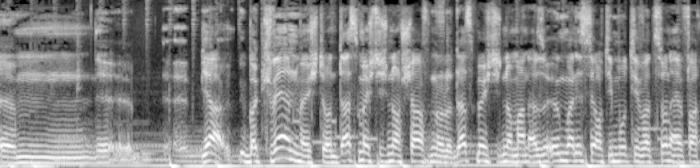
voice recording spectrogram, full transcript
ähm, äh, äh, ja überqueren möchte. Und das möchte ich noch schaffen oder das möchte ich noch machen. Also irgendwann ist ja auch die Motivation einfach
